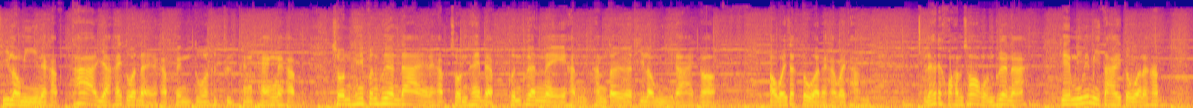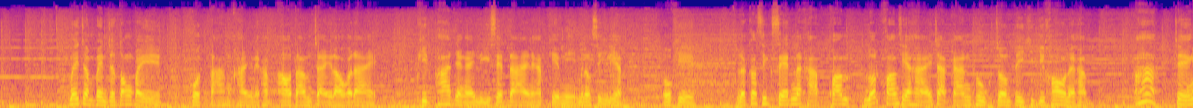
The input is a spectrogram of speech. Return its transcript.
ที่เรามีนะครับถ้าอยากให้ตัวไหนนะครับเป็นตัวถึกๆแท้งๆนะครับชนให้เพื่อนๆได้นะครับชนให้แบบเพื่อนๆในฮันเตอร์ที่เรามีได้ก็เอาไว้สักตัวนะครับไว้ทำแล้วแต่ความชอบของเพื่อนนะ เกมนี้ไม่มีตายตัวนะครับ ไม่จำเป็นจะต้องไปกดตามใครนะครับ เอาตามใจเราก็ได้ ผิดพลาดยังไงรีเซ็ตได้นะครับ เกมนี้ไม่ต้องซีเรียสโอเค แล้วก็ซิกเซนนะครับความลดความเสียหายจากการถูกโจมตีคิติคอลนะครับอ่าเจ๋ง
